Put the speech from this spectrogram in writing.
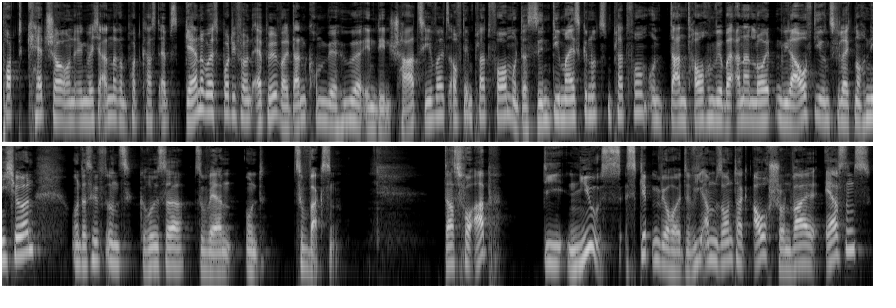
Podcatcher und irgendwelche anderen Podcast-Apps gerne bei Spotify und Apple, weil dann kommen wir höher in den Charts jeweils auf den Plattformen und das sind die meistgenutzten Plattformen und dann tauchen wir bei anderen Leuten wieder auf, die uns vielleicht noch nicht hören und das hilft uns größer zu werden und zu wachsen. Das vorab, die News skippen wir heute, wie am Sonntag auch schon, weil erstens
